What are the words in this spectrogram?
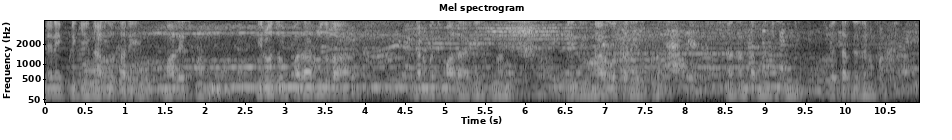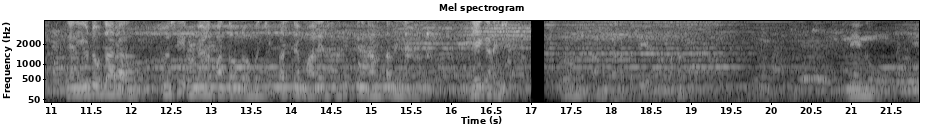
నేను ఇప్పటికి నాలుగోసారి మాల వేసుకున్నాను. ఈరోజు పదహారు రోజుల గణపతి మాల వేసుకున్నాను. ఇది నాలుగోసారి వేసుకోవడం. నాకు అంతా మంచిగా ఉంది శ్వేతార్క గణపతి. నేను యూట్యూబ్ ద్వారా చూసి రెండు వేల పంతొమ్మిదిలో వచ్చి ఫస్ట్ టైం మాలేసుకొని నేను ఇది వేసుకున్నాను జై గణేష్. ఓం గణపతి నేను ఈ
